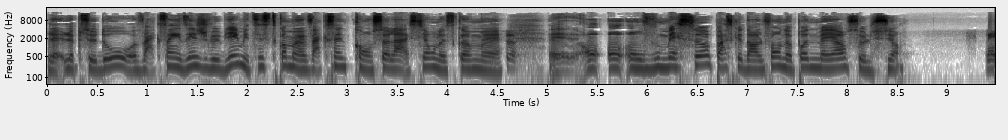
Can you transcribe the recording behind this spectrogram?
le, le pseudo-vaccin indien, je veux bien, mais tu sais, c'est comme un vaccin de consolation. C'est comme, euh, euh, on, on, on vous met ça parce que dans le fond, on n'a pas de meilleure solution. Ben,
